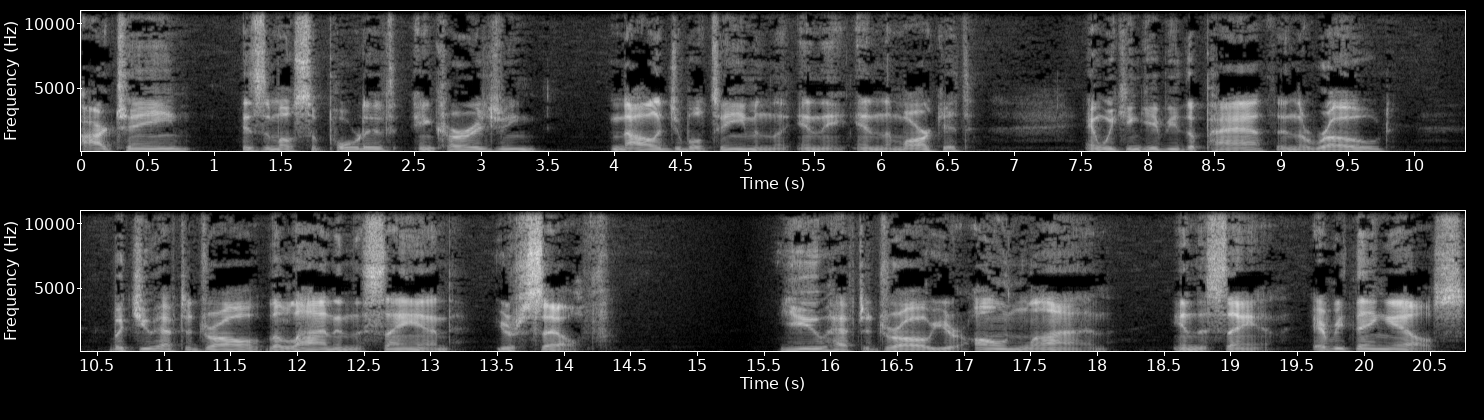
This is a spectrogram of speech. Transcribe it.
our team is the most supportive, encouraging knowledgeable team in the in the in the market and we can give you the path and the road but you have to draw the line in the sand yourself. You have to draw your own line in the sand. Everything else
